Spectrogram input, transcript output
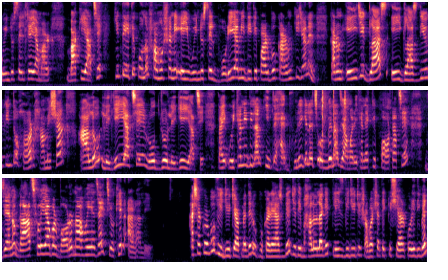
উইন্ডো সেলটাই আমার বাকি আছে। কিন্তু এতে কোনো সমস্যা নেই। এই উইন্ডো সেল ভরেই আমি দিতে পারব। কারণ কি জানেন? কারণ এই যে গ্লাস এই গ্লাস দিয়েও কিন্তু হর হামেশা আলো লেগেই আছে, রৌদ্র লেগেই আছে। তাই ওইখানে দিলাম, কিন্তু হ্যাঁ ভুলে গেলে চলবে না যে আমার এখানে একটি পট আছে, যেন গাছ হয়ে আবার বড় না হয়ে যায় চোখের আড়ালে। আশা করব ভিডিওটি আপনাদের উপকারে আসবে। যদি ভালো লাগে প্লিজ ভিডিওটি সবার সাথে একটু শেয়ার করে দিবেন।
